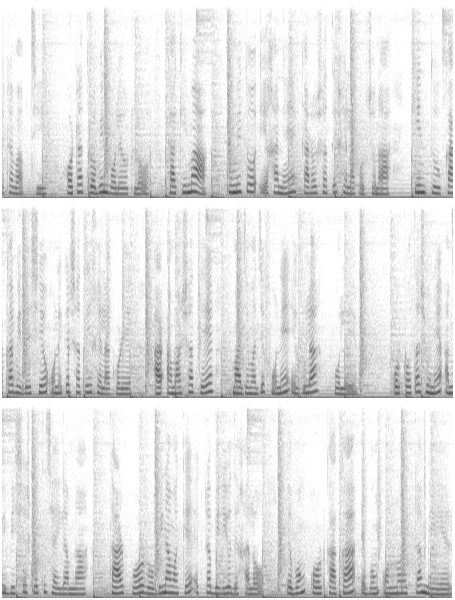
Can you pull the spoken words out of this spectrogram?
এটা ভাবছি। হঠাৎ রবিন বলে উঠল, কাকিমা, তুমি তো এখানে কারোর সাথে খেলা করছ না। কিন্তু কাকা বিদেশে অনেকের সাথেই খেলা করে, আর আমার সাথে মাঝে মাঝে ফোনে এগুলা বলে। ওর কথা শুনে আমি বিশ্বাস করতে চাইলাম না। তারপর রবিন আমাকে একটা ভিডিও দেখাল। এবং ওর কাকা এবং অন্য একটা মেয়ের।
